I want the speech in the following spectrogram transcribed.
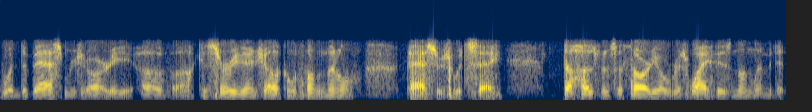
would the vast majority of uh, conservative evangelical and fundamental pastors would say, the husband's authority over his wife isn't unlimited.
